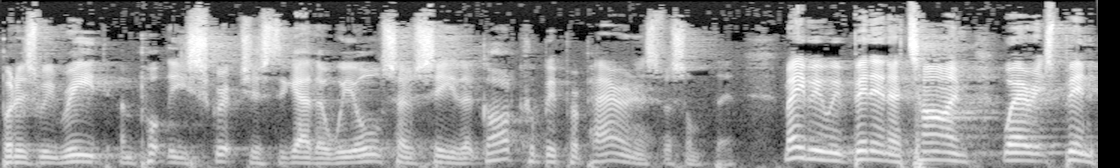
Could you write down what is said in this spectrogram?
But as we read and put these scriptures together, we also see that God could be preparing us for something. Maybe we've been in a time where it's been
